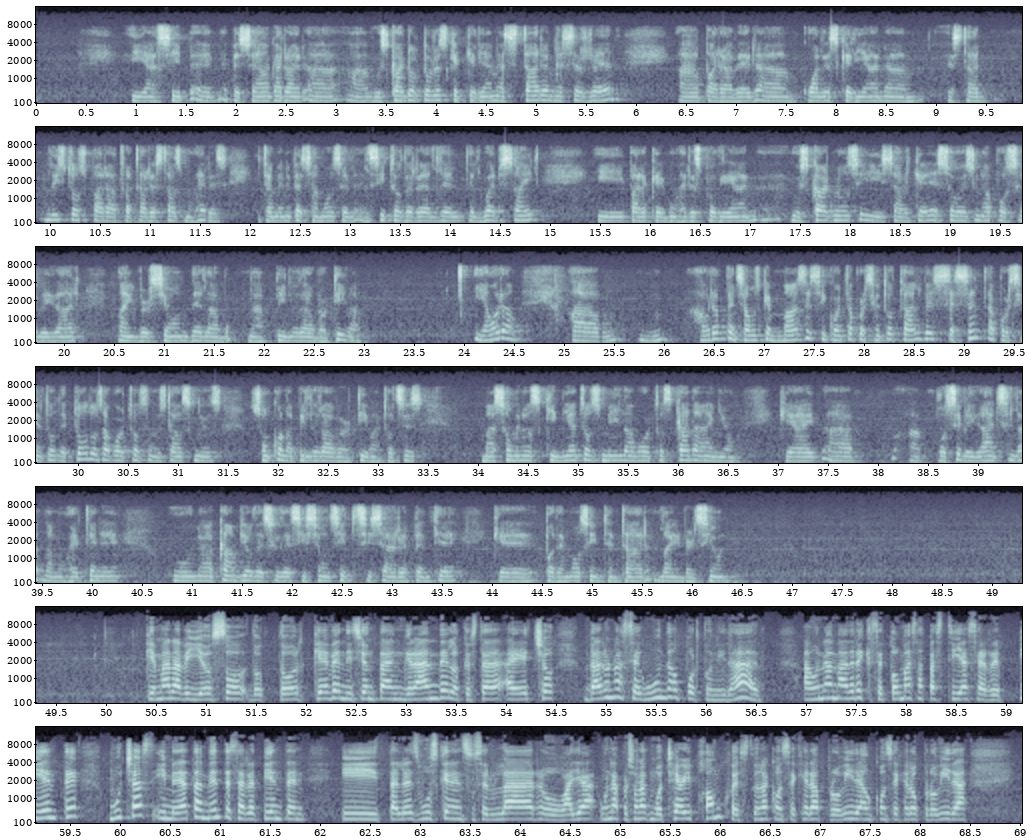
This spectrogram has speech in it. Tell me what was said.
Y así eh, empecé a, agarrar, a, buscar doctores que querían estar en ese red uh, para ver cuáles querían um, estar listos para tratar a estas mujeres. Y también empezamos el, sitio de red del, del website y para que mujeres pudieran buscarnos y saber que eso es una posibilidad, la inversión de la, la abortiva. Y ahora, ahora pensamos que más del 50%, tal vez 60% de todos los abortos en los Estados Unidos son con la píldora abortiva. Entonces, más o menos 500 mil abortos cada año que hay uh, si la mujer tiene un cambio de su decisión si, se arrepiente que podemos intentar la inversión. Qué maravilloso, doctor. Qué bendición tan grande lo que usted ha hecho, dar una segunda oportunidad a una madre que se toma esa pastilla, se arrepiente. Muchas inmediatamente se arrepienten y tal vez busquen en su celular o haya una persona como Terry Palmquist, una consejera provida, un consejero provida,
